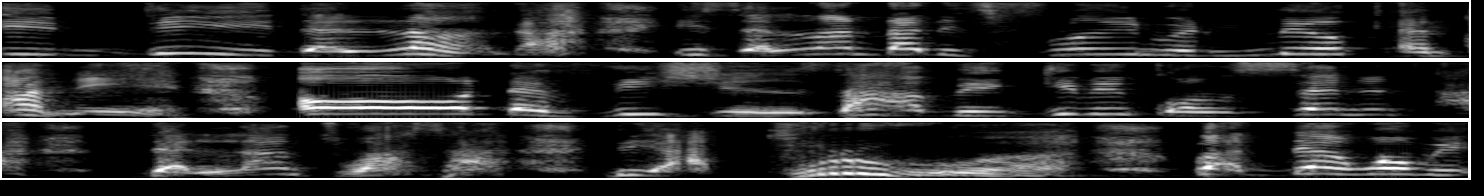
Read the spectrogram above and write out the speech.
Indeed, the land is a land that is flowing with milk and honey. All the visions that have been given concerning uh, the land to us, uh, they are true. But then when we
